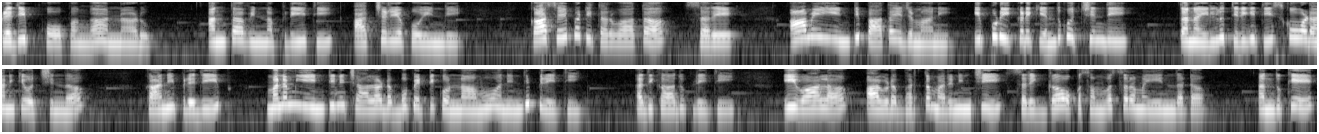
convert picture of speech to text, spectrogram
ప్రదీప్ కోపంగా అన్నాడు. అంతా విన్న ప్రీతి ఆశ్చర్యపోయింది. కాసేపటి తర్వాత సరే ఆమె ఈ ఇంటి పాత యజమాని ఇప్పుడు ఇక్కడికి ఎందుకు వచ్చింది? తన ఇల్లు తిరిగి తీసుకోవడానికి వచ్చిందా? కానీ ప్రదీప్ మనం ఈ ఇంటిని చాలా డబ్బు పెట్టి కొన్నాము అనింది ప్రీతి. అది కాదు ప్రీతి ఇవాళ ఆవిడ భర్త మరణించి సరిగ్గా ఒక సంవత్సరం అయ్యిందట అందుకే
